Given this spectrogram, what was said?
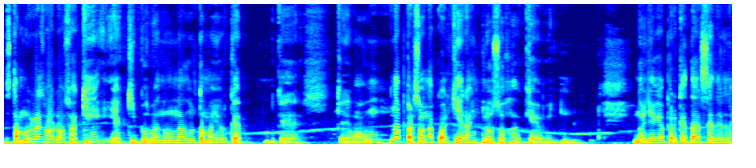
está muy resbaloso aquí y aquí pues bueno, un adulto mayor que, que, que una persona cualquiera incluso que no llegue a percatarse del,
